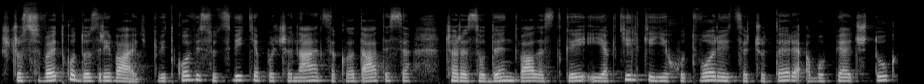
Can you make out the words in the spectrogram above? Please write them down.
що швидко дозрівають. Квіткові суцвіття починають закладатися через 1-2 листки, і як тільки їх утворюється 4 або 5 штук,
